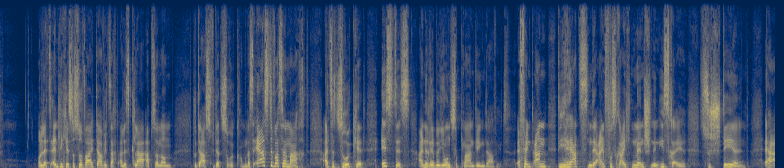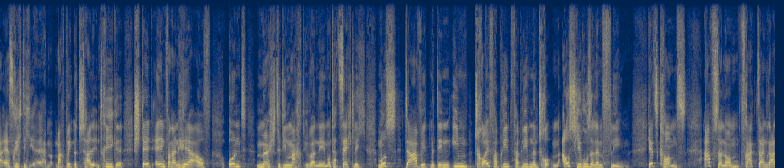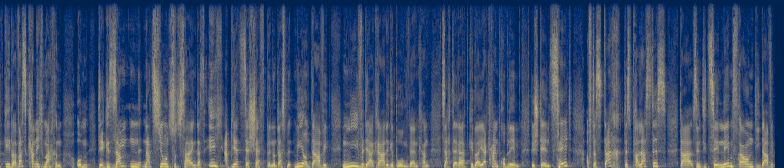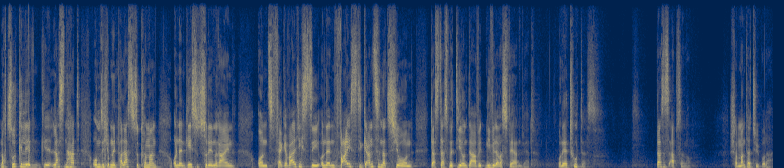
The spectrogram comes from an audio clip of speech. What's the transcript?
Und letztendlich ist es soweit, David sagt, alles klar, Absalom, du darfst wieder zurückkommen. Das Erste, was er macht, als er zurückkehrt, ist es, eine Rebellion zu planen gegen David. Er fängt an, die Herzen der einflussreichen Menschen in Israel zu stehlen. Er, er ist richtig, er macht, bringt eine totale Intrige, stellt irgendwann ein Heer auf und möchte die Macht übernehmen. Und tatsächlich muss David mit den ihm treu verbliebenen Truppen aus Jerusalem fliehen. Jetzt kommt's. Absalom fragt seinen Ratgeber, was kann ich machen, um der gesamten Nation zu zeigen, dass ich ab jetzt der Chef bin und dass mit mir und David nie wieder gerade gebogen werden kann, sagt der Ratgeber, ja, kein Problem. Wir stellen Zelt auf das Dach des Palastes. Da sind die zehn Nebenfrauen, die David noch zurückgelassen hat, um sich um den Palast zu kümmern. Und dann gehst du zu denen rein und vergewaltigst sie. Und dann weiß die ganze Nation, dass das mit dir und David nie wieder was werden wird. Und er tut das. Das ist Absalom. Charmanter Typ, oder?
